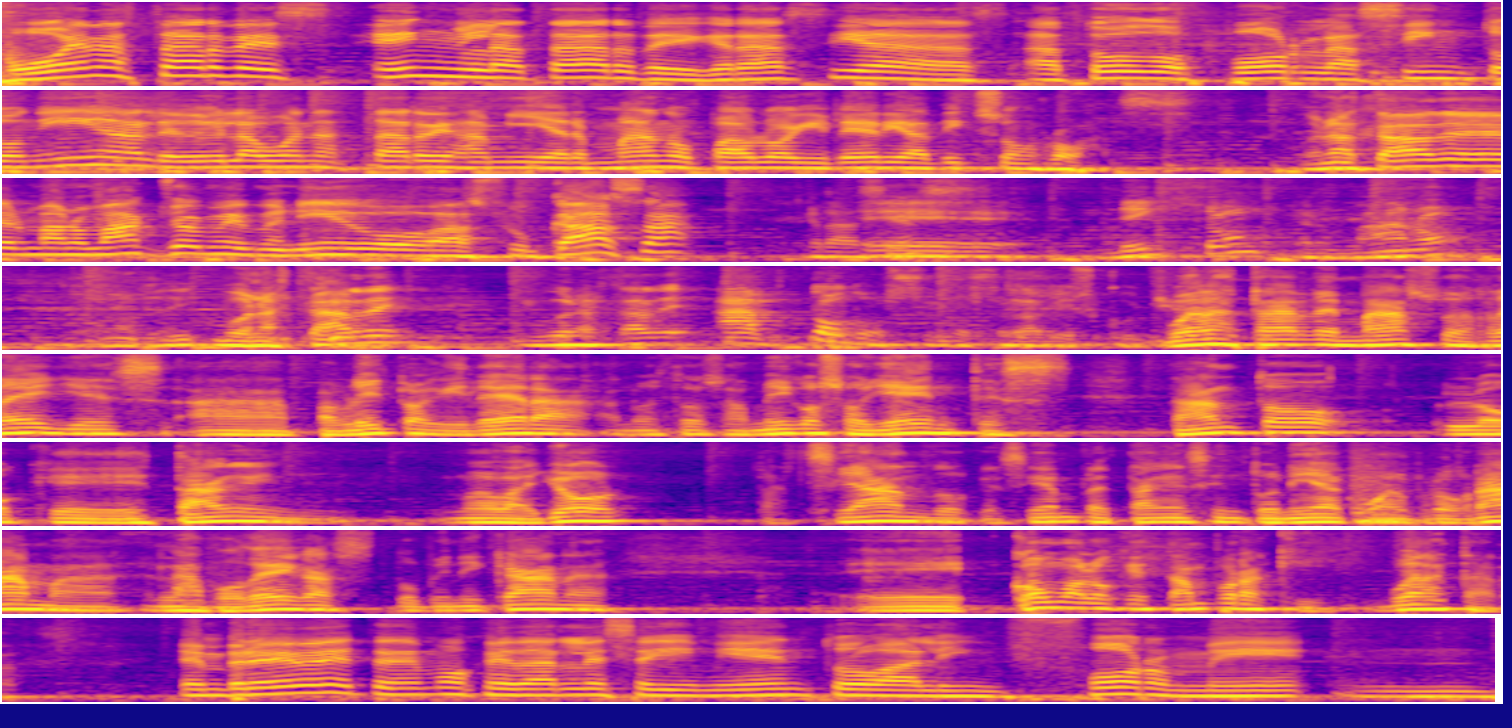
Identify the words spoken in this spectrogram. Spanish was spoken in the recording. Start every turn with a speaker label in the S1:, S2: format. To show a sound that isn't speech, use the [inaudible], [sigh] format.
S1: Buenas tardes en la tarde. Gracias a todos por la sintonía. Le doy las buenas tardes a mi hermano Pablo Aguilera y a Dixon Rojas.
S2: Buenas tardes, hermano Macho. Bienvenido a su casa.
S1: Gracias.
S2: Eh, Dixon, hermano. Buenas tardes. Y buenas tardes a todos los que la escuchan.
S3: Buenas tardes, Mazo Reyes, a Pablito Aguilera, a nuestros amigos oyentes, tanto los que están en Nueva York, taxiando, que siempre están en sintonía con el programa, en las bodegas dominicanas, eh, como a los que están por aquí. Buenas tardes.
S1: En breve tenemos que darle seguimiento al informe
